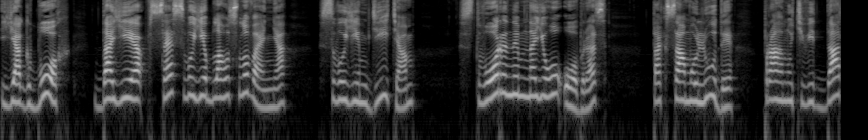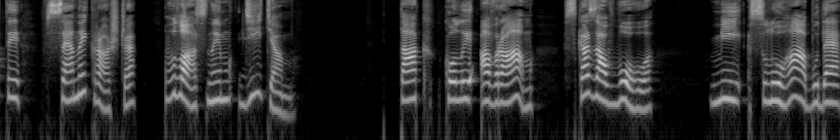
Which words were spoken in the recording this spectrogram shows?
Як Бог дає все своє благословення своїм дітям, створеним на його образ, так само люди прагнуть віддати все найкраще власним дітям. Так, коли Авраам сказав Богу, мій слуга буде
